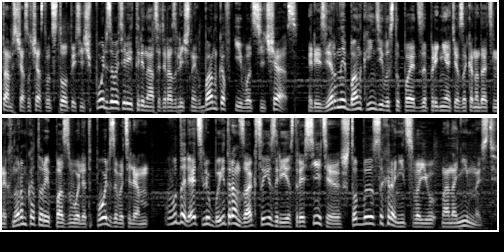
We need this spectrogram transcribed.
Там сейчас участвуют 100 тысяч пользователей, 13 различных банков, и вот сейчас. Резервный банк Индии выступает за принятие принятия законодательных норм, которые позволят пользователям удалять любые транзакции из реестра сети, чтобы сохранить свою анонимность.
